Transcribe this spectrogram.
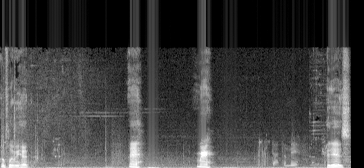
Hopefully we hit. Eh. Meh. That's a miss. It is.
